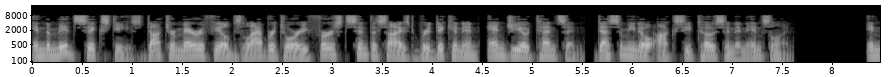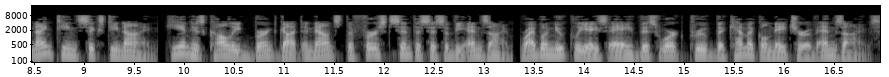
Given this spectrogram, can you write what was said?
In the mid-60s Dr. Merrifield's laboratory first synthesized bradykinin, angiotensin, deamino-oxytocin and insulin. In 1969, he and his colleague Bernd Gut announced the first synthesis of the enzyme, ribonuclease A. This work proved the chemical nature of enzymes.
